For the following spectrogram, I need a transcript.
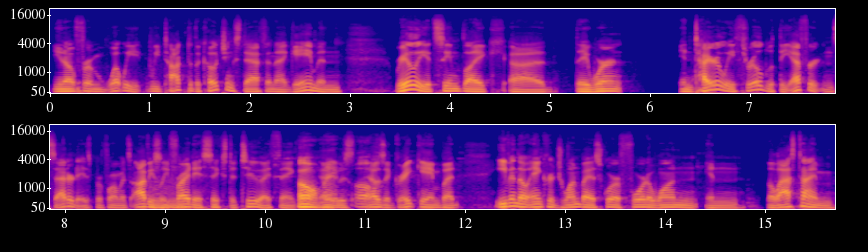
you know, from what we we talked to the coaching staff in that game, and really, it seemed like uh, they weren't entirely thrilled with the effort in Saturday's performance. Obviously, Friday six to two, I think. Oh, Uh, man. it was Oh. that was a great game. But even though Anchorage won by a score of four to one in the last time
